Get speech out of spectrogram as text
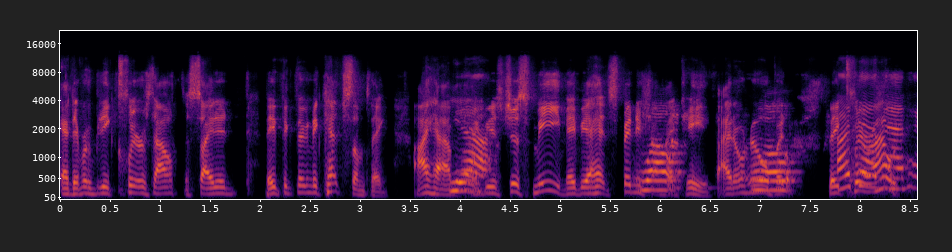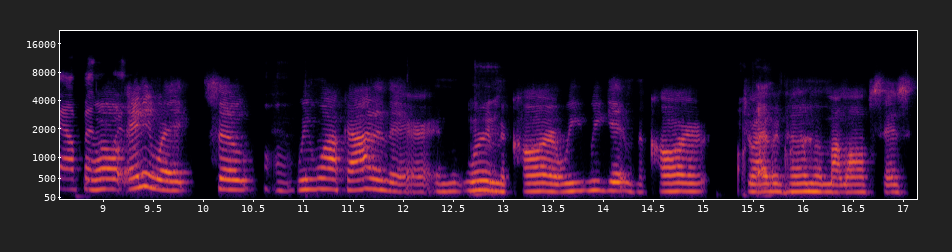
and everybody clears out the sighted, they think they're going to catch something. I have. Yeah. Maybe it's just me. Maybe I had spinach on my teeth. I don't know, well, but they I've clear had out. that happen. Well, with- anyway, so we walk out of there and we're Mm-hmm. in the car. We we get in the car Okay. driving home, and my mom says,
